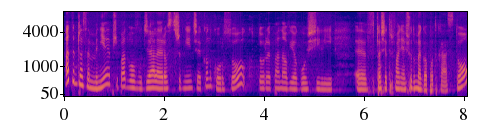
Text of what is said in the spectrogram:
A tymczasem mnie przypadło w udziale rozstrzygnięcie konkursu, który panowie ogłosili e, w czasie trwania siódmego podcastu.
